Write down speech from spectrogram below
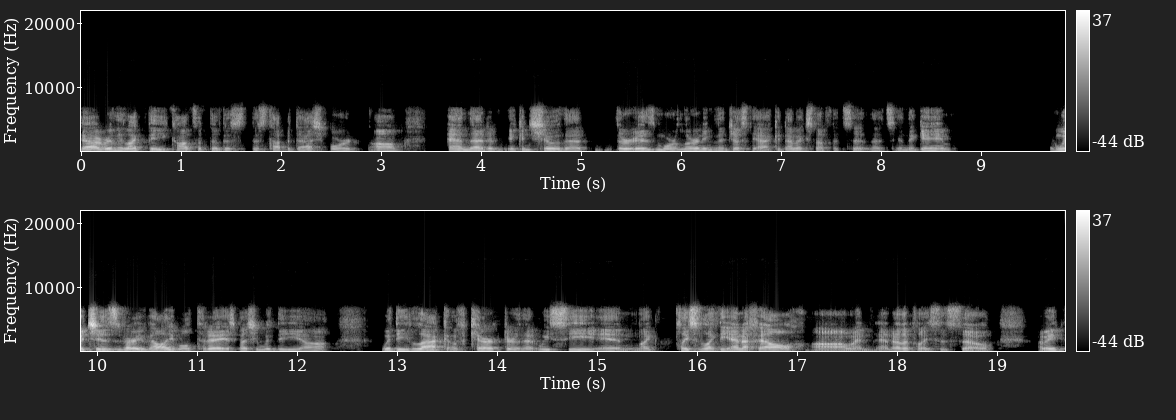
Yeah, I really like the concept of this this type of dashboard, um, and that it, can show that there is more learning than just the academic stuff that's in, that's in the game, which is very valuable today, especially with the uh, with the lack of character that we see in like places like the NFL um, and and other places. So, I mean,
